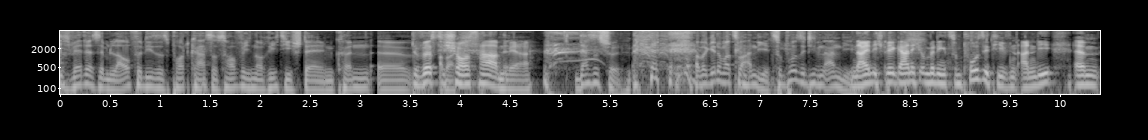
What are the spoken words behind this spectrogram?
ich werde es im Laufe dieses Podcasts, hoffe ich, noch richtig stellen können. Äh, du wirst die Chance haben, ne, ja. Das ist schön. aber geh doch mal zu Andi, zum positiven Andi. Nein, ich will gar nicht unbedingt zum positiven Andi. Ähm,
